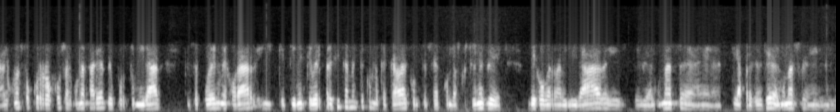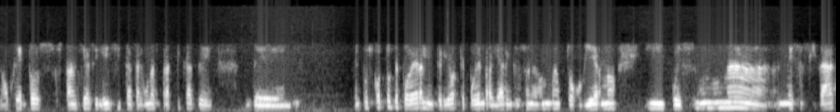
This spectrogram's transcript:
algunos focos rojos, algunas áreas de oportunidad que se pueden mejorar y que tienen que ver precisamente con lo que acaba de acontecer con las cuestiones de, de gobernabilidad, este, de algunas eh, la presencia de algunos eh, objetos, sustancias ilícitas, algunas prácticas de de pues cotos de poder al interior que pueden rayar incluso en un autogobierno y pues una necesidad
